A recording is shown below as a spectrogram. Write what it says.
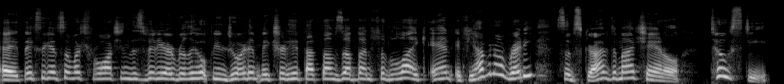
Hey, thanks again so much for watching this video. I really hope you enjoyed it. Make sure to hit that thumbs up button for the like, and if you haven't already, subscribe to my channel, Toasty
